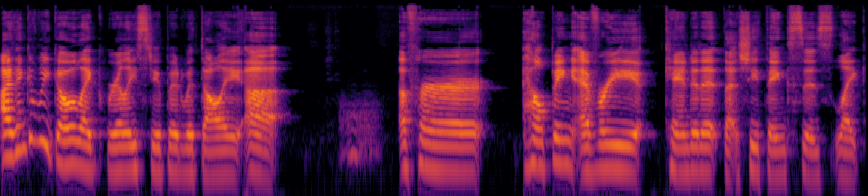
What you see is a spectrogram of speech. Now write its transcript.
I think if we go like really stupid with Dolly uh of her helping every candidate that she thinks is like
